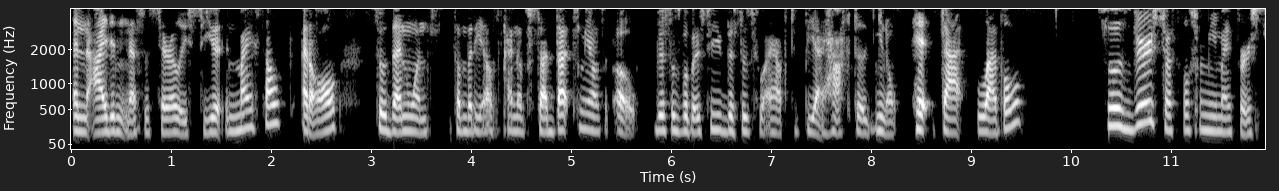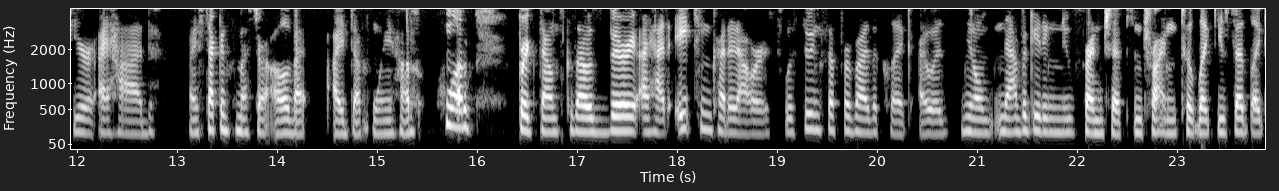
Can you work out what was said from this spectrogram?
and I didn't necessarily see it in myself at all. So then once somebody else kind of said that to me, I was like, oh, this is what I see. This is who I have to be. I have to, you know, hit that level. So it was very stressful for me my first year. I had my second semester at Olivet. I definitely had a lot of breakdowns because I was very, I had 18 credit hours, was doing stuff for By the Clique. I was, you know, navigating new friendships and trying to, like you said, like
